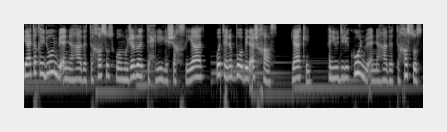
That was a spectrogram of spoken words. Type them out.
يعتقدون بأن هذا التخصص هو مجرد تحليل للشخصيات وتنبؤ بالأشخاص. لكن هل يدركون بأن هذا التخصص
